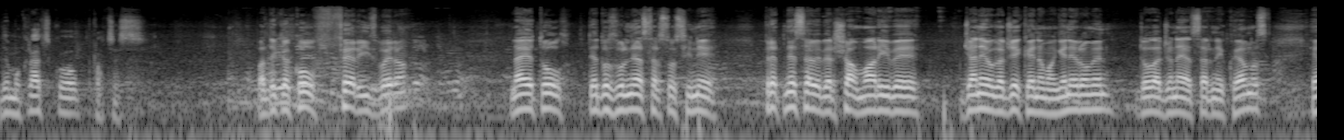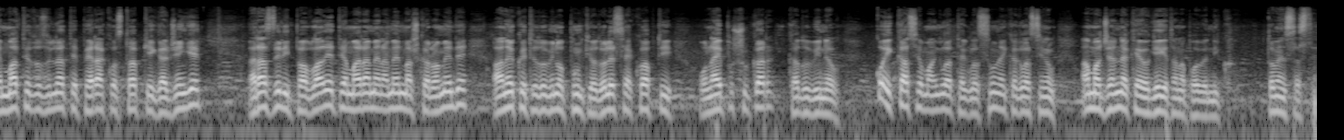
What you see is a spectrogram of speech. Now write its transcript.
демократско процес. Па дека кол фер избора, најетол те дозволнеа сарсосине пред не се бершав мариве, га гадже кај на мангенеромен, дола джанеја сарне којавност, е мате дозволнате перако стапке гадженге, раздели па владете мараме на мен машкароменде, а некој те добинал пункти од олесе квапти о пошукар ка добинал кој касе манглата гласил, нека гласил, ама джанина кај огегета на победнико. Тоа мен сте.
